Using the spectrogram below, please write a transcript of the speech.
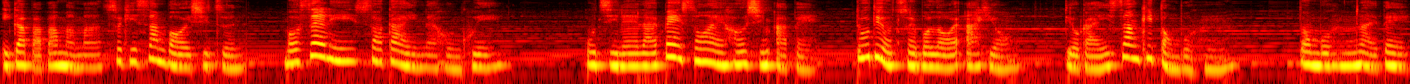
伊甲爸爸妈妈出去散步的时阵，无细里煞甲因来分开。有一个来爬山的好心阿伯，拄着找无路的阿雄，就甲伊送去动物园。动物园内底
